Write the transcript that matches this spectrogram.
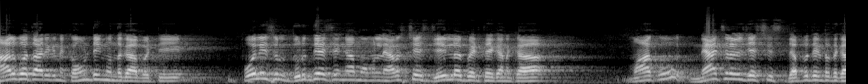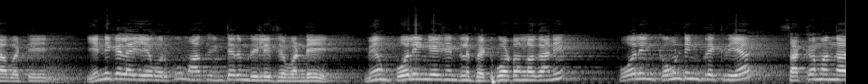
నాలుగో తారీఖున కౌంటింగ్ ఉంది కాబట్టి పోలీసులు దురుద్దేశంగా మమ్మల్ని అరెస్ట్ చేసి జైల్లో పెడితే కనుక మాకు న్యాచురల్ జస్టిస్ దెబ్బతింటది కాబట్టి ఎన్నికలు అయ్యే వరకు మాకు ఇంటర్మ్ రిలీఫ్ ఇవ్వండి. మేము పోలింగ్ ఏజెంట్లను పెట్టుకోవడంలో కానీ పోలింగ్ కౌంటింగ్ ప్రక్రియ సక్రమంగా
